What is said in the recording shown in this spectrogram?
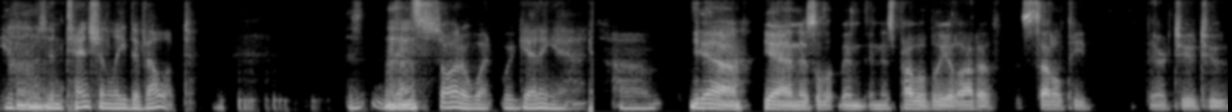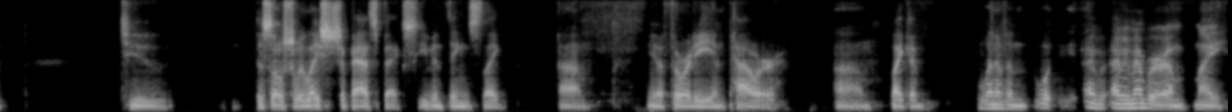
if it was hmm. intentionally developed. That's mm-hmm. sort of what we're getting at. Um, yeah, yeah, and there's a and, and there's probably a lot of subtlety there too to to the social relationship aspects, even things like um, you know authority and power. Um, like a one of them, I, I remember um, my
